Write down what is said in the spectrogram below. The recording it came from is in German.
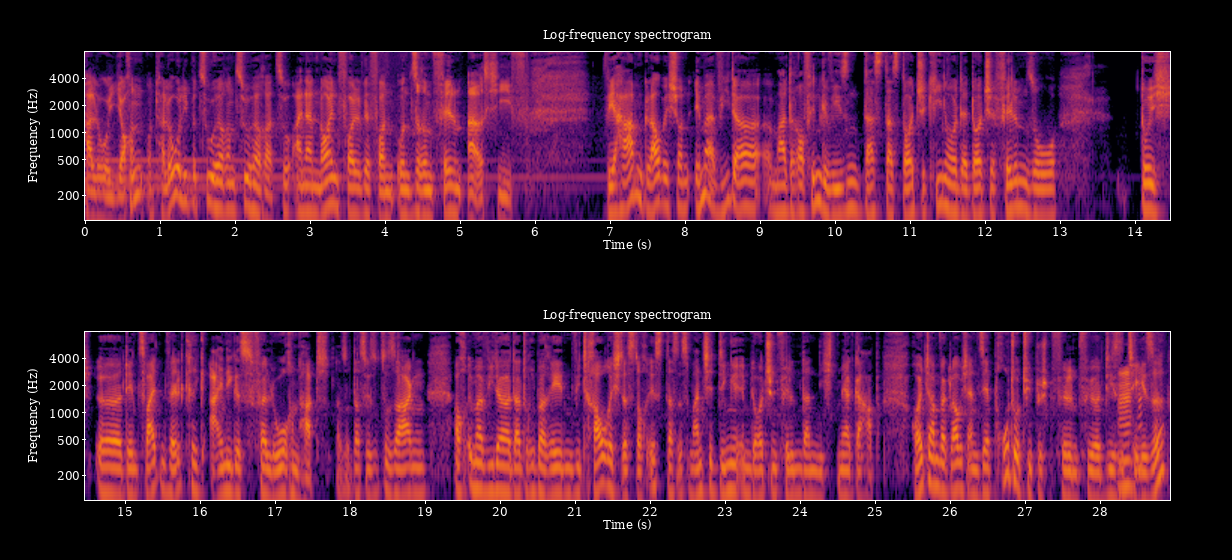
Hallo Jochen und hallo liebe Zuhörerinnen und Zuhörer zu einer neuen Folge von unserem Filmarchiv. Wir haben, glaube ich, schon immer wieder mal darauf hingewiesen, dass das deutsche Kino, der deutsche Film so durch äh, den Zweiten Weltkrieg einiges verloren hat. Also dass wir sozusagen auch immer wieder darüber reden, wie traurig das doch ist, dass es manche Dinge im deutschen Film dann nicht mehr gab. Heute haben wir, glaube ich, einen sehr prototypischen Film für diese mhm. These.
